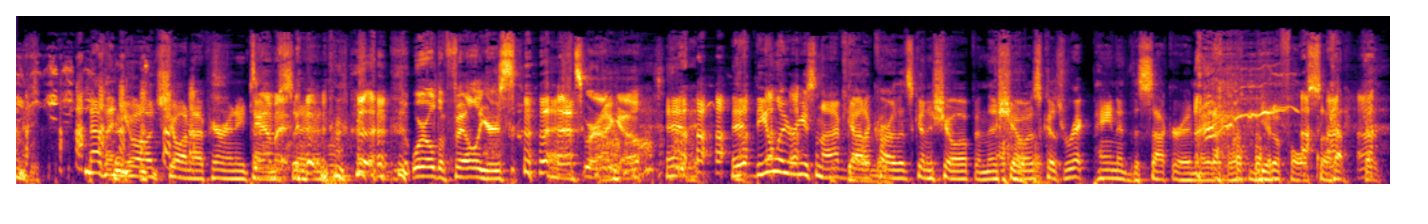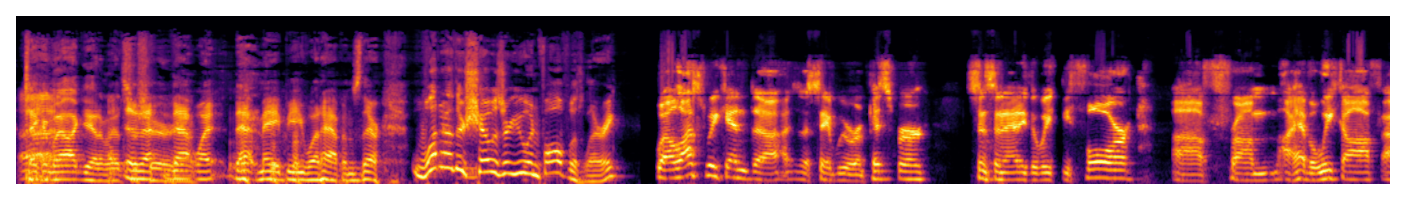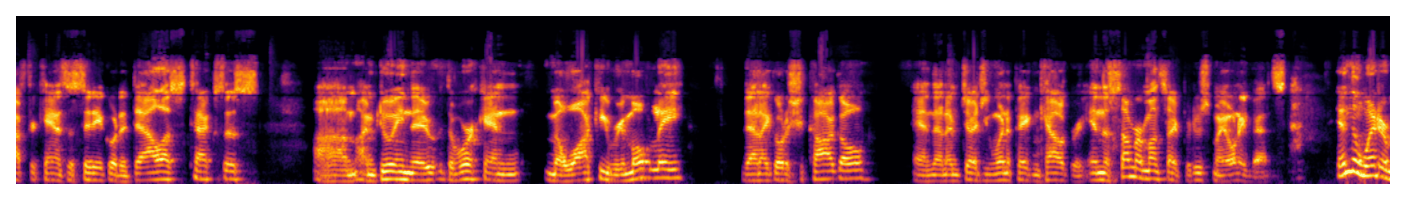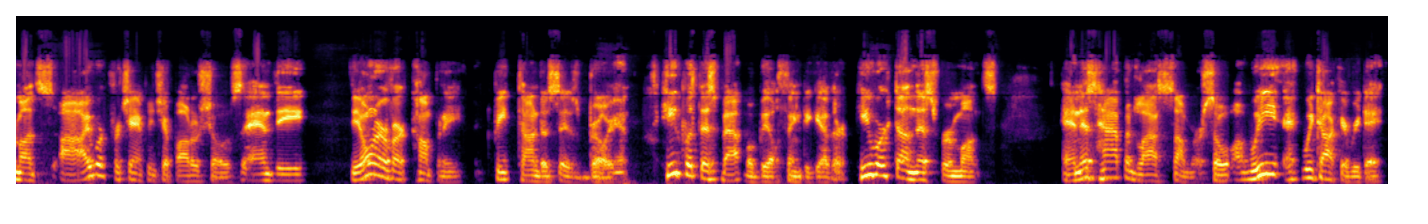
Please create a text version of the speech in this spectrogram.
nothing you want showing up here anytime Damn soon. World of failures. That's where I go. the, the only reason I've got a car that's going to show up in this show is because Rick painted the sucker and made look beautiful. So take them out, get them. That's for that, sure. that yeah. way, that may be what happens there. What other shows are you involved with, Larry? Well, last weekend, uh, as I say, we were in Pittsburgh, Cincinnati the week before. Uh, from I have a week off after Kansas City. I go to Dallas, Texas. Um, I'm doing the the work in Milwaukee remotely. Then I go to Chicago, and then I'm judging Winnipeg and Calgary. In the summer months, I produce my own events. In the winter months, uh, I work for Championship Auto Shows, and the the owner of our company, Pete Toundas, is brilliant. He put this Batmobile thing together. He worked on this for months, and this happened last summer. So uh, we we talk every day.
